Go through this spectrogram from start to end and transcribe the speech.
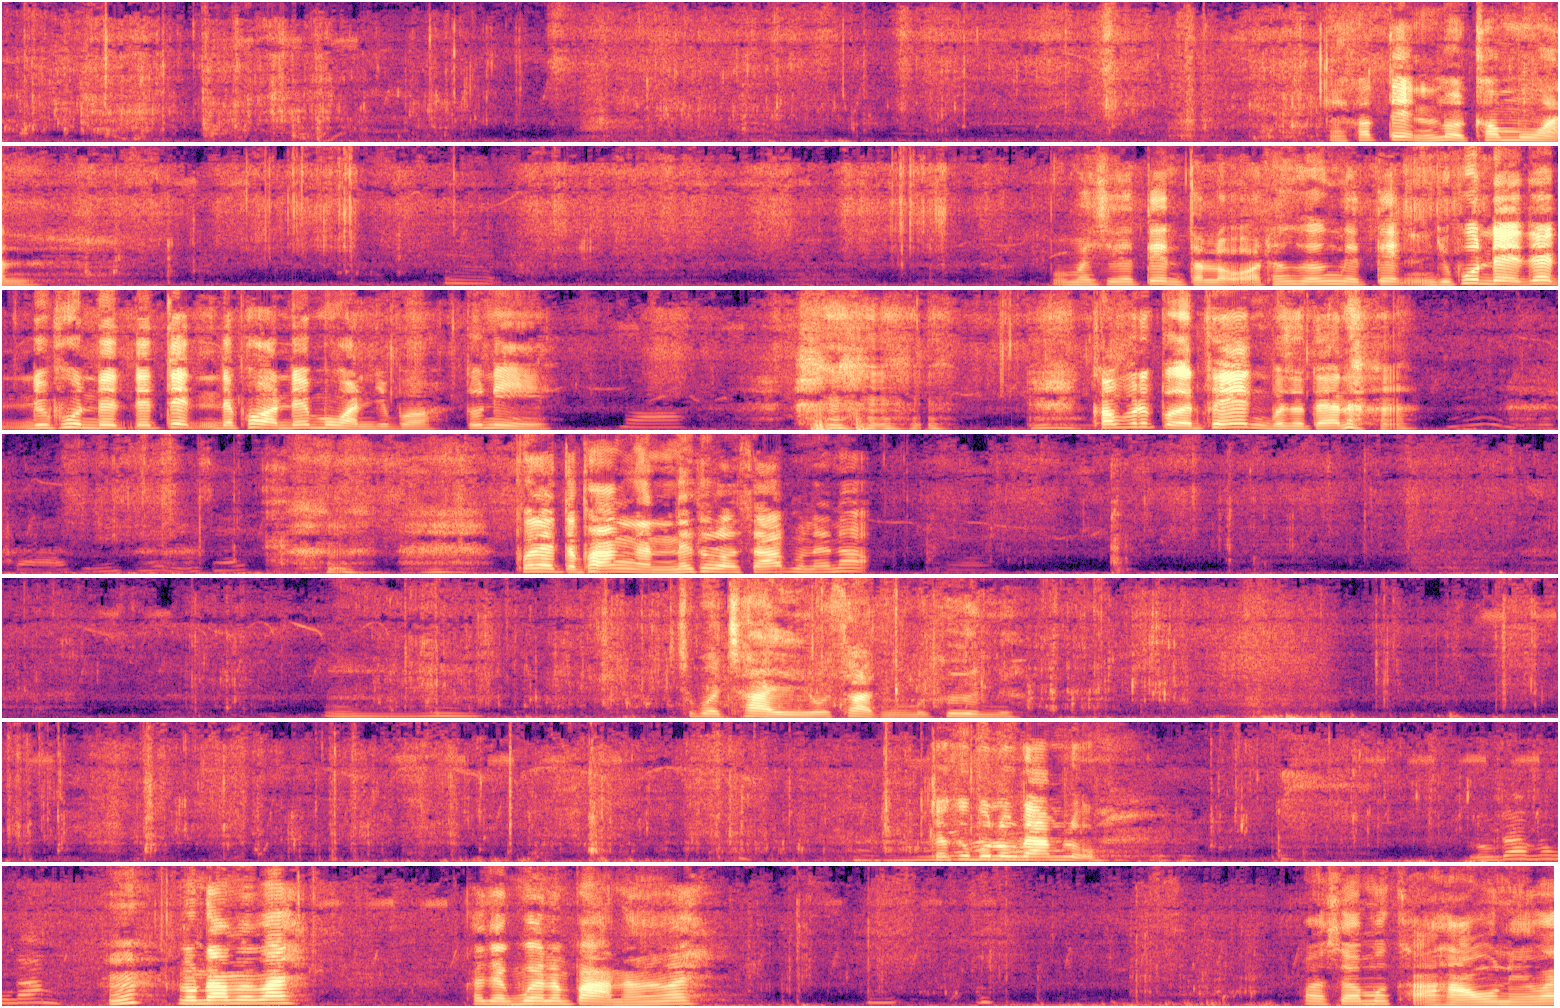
ให้เขาเต้นโหลดเข้ามวนอืมบ่แม่นสิได้เต้นตลอดทั้งเฮิงได้เต้นอยู่พุ่นได้ได้อยู่พุ่นได้ได้เต้นได้พรได้ม่วนอยู่บ่ตัวนี้บอเขาไม่ได้เปิดเพลงบ่สแตนนะ เพื่ออะไรจะพังกันในโทรศัพท์หมดแล้วเนาะอืมชุบชัยว่าสัตว์เมื่อคืนเนี่ยเจะคือบนลงดำลูกลงดำลงดหึลงดำไปไปข้าจากเมื่อน้ำป่านะไปว่าจะเอามื่อขาเฮาเนี่ยไป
